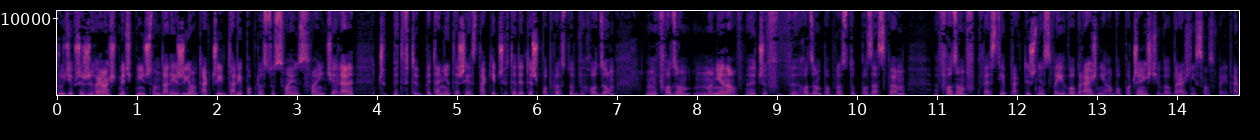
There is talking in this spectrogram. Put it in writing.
ludzie przeżywają śmierć kliniczną, dalej żyją, tak? Czyli dalej po prostu w swoim, swoim ciele. Czy pytanie też jest takie, czy wtedy też po prostu wychodzą, wchodzą, no nie no, czy wychodzą po prostu poza swoją, wchodzą w kwestię praktycznie swojej wyobraźni, albo po części wyobraźni są swoje, tak?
